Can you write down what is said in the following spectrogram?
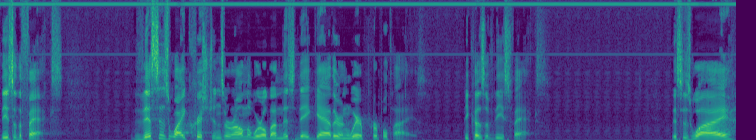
these are the facts. This is why Christians around the world on this day gather and wear purple ties, because of these facts. This is why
